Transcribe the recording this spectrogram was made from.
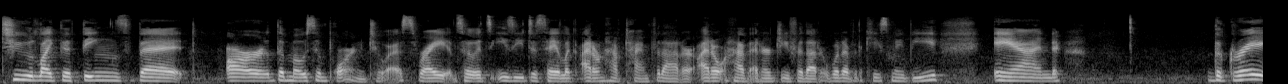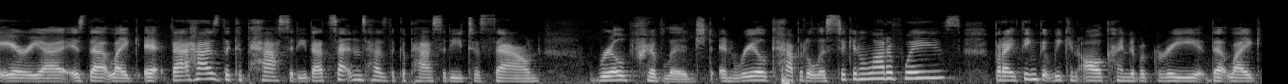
to like the things that are the most important to us right? And so it's easy to say like i don't have time for that or i don't have energy for that or whatever the case may be. And the gray area is that like it that has the capacity that sentence has the capacity to sound real privileged and real capitalistic in a lot of ways. But I think that we can all kind of agree that, like,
